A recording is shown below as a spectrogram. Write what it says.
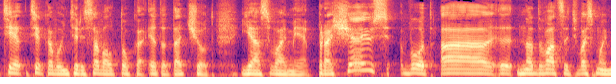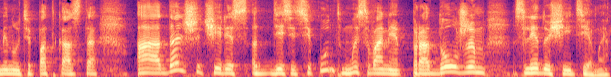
те, те, кого интересовал только этот отчет, я с вами прощаюсь вот, а, э, на 28-й минуте подкаста. А дальше через 10 секунд мы с вами продолжим следующие темы.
